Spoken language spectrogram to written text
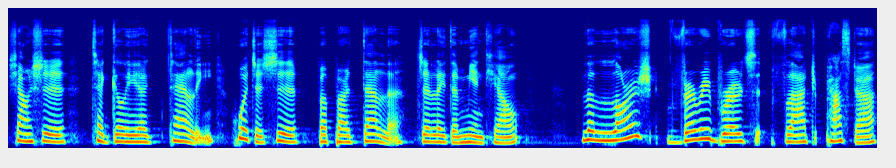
像是 tagliatelle tagliatelle 或者是 pappardelle 这类的面条。The large, very broad, flat pasta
